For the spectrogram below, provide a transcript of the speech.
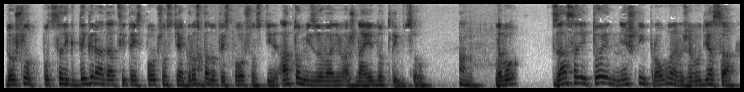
došlo v podstate k degradácii tej spoločnosti a k rozpadu tej spoločnosti, atomizovaniu až na jednotlivcov. Ano. Lebo v zásade to je dnešný problém, že ľudia sa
